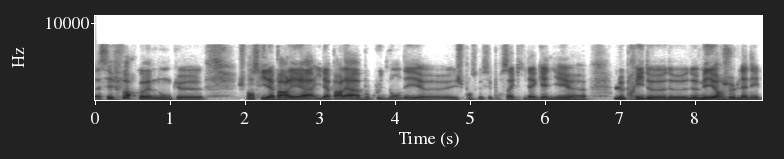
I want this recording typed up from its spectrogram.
assez fort quand même. Donc je pense qu'il a parlé, à, il a parlé à beaucoup de monde et, et je pense que c'est pour ça qu'il a gagné le prix de, de, de meilleur jeu de l'année.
